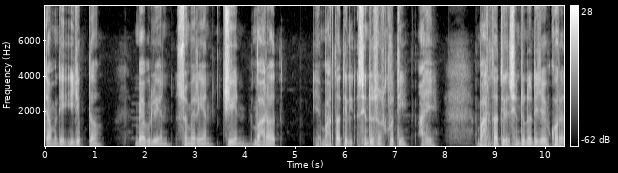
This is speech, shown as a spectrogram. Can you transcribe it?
त्यामध्ये इजिप्त बॅबुलियन सुमेरियन चीन भारत भारतातील सिंधू संस्कृती आहे. भारतातील सिंधू नदीच्या खोऱ्यात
